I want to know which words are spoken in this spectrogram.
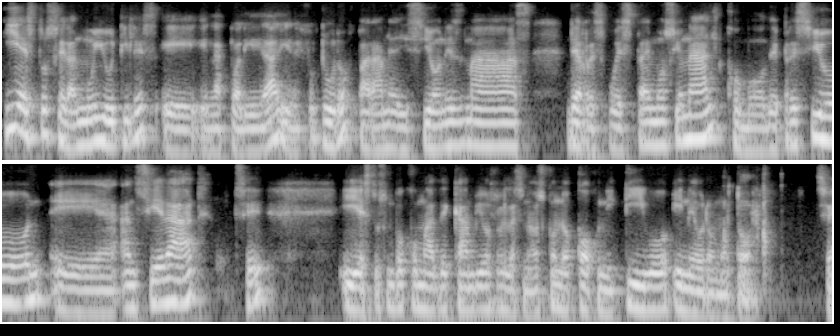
Y estos serán muy útiles eh, en la actualidad y en el futuro para mediciones más de respuesta emocional como depresión, eh, ansiedad, ¿sí? y esto es un poco más de cambios relacionados con lo cognitivo y neuromotor. ¿sí?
